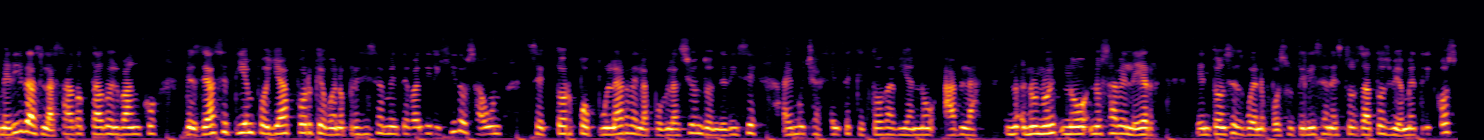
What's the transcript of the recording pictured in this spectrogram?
medidas las ha adoptado el banco desde hace tiempo ya porque bueno, precisamente van dirigidos a un sector popular de la población donde dice hay mucha gente que todavía no habla, no no no, no, sabe leer. Entonces, bueno, pues utilizan estos datos biométricos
